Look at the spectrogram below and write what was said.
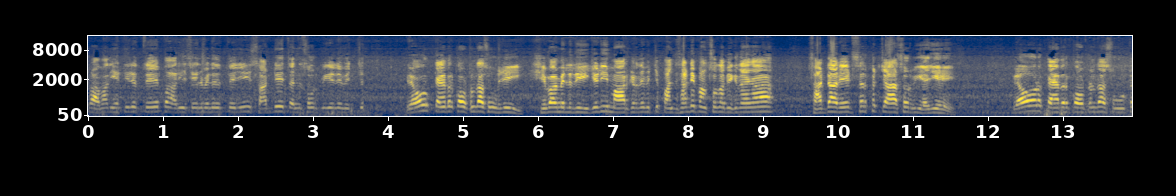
ਭਰਾਵਾਂ ਦੀ ਹੱਟੀ ਦੇ ਉੱਤੇ ਭਾਰੀ ਸੇਲ ਮੇਲੇ ਦੇ ਉੱਤੇ ਜੀ 350 ਰੁਪਏ ਦੇ ਵਿੱਚ ਪਿਓਰ ਕੈਮਰ ਕਾਟਨ ਦਾ ਸੂਟ ਜੀ, ਸ਼ਿਵਾ ਮਿਲ ਦੀ, ਜਿਹੜੀ ਮਾਰਕੀਟ ਦੇ ਵਿੱਚ 5 550 ਦਾ ਵਿਕਦਾ ਹੈਗਾ। ਸਾਡਾ ਰੇਟ ਸਿਰਫ 400 ਰੁਪਏ ਹੈ ਜੀ ਇਹ। ਪਿਓਰ ਕੈਮਰ ਕਾਟਨ ਦਾ ਸੂਟ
